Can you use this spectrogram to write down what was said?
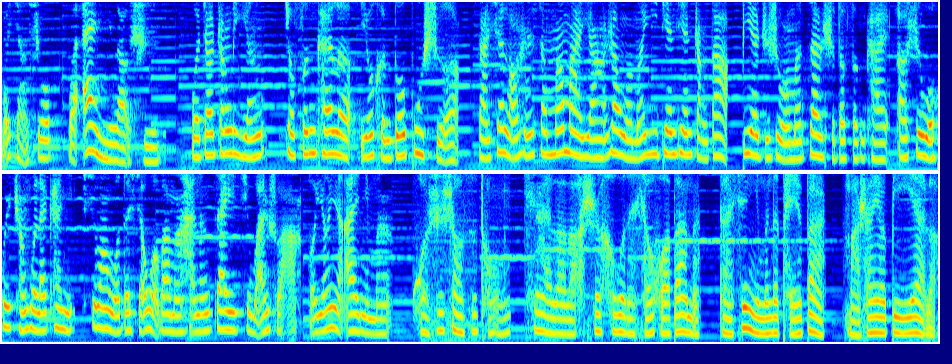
我想说，我爱你，老师。我叫张丽莹，要分开了，有很多不舍。感谢老师像妈妈一样，让我们一天天长大。毕业只是我们暂时的分开。老师，我会常回来看你，希望我的小伙伴们还能在一起玩耍。我永远爱你们。我是邵思彤，亲爱的老师和我的小伙伴们，感谢你们的陪伴。马上要毕业了，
